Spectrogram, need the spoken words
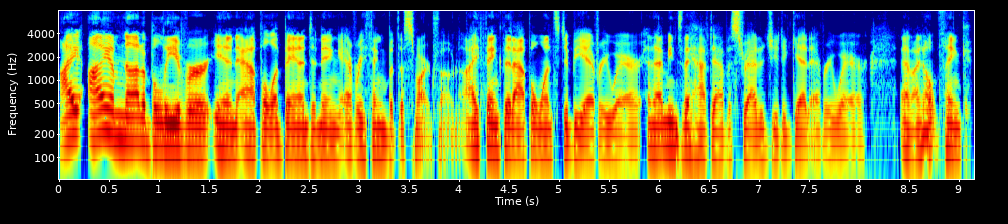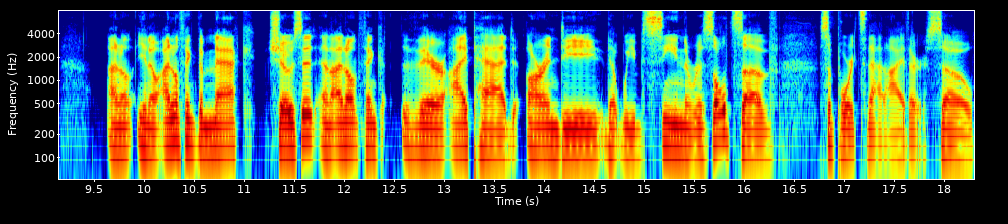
I, I am not a believer in Apple abandoning everything but the smartphone. I think that Apple wants to be everywhere, and that means they have to have a strategy to get everywhere. And I don't think I don't, you know, I don't think the Mac shows it, and I don't think their iPad R and D that we've seen the results of supports that either. So,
